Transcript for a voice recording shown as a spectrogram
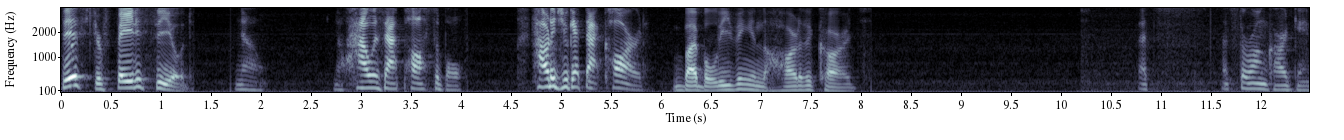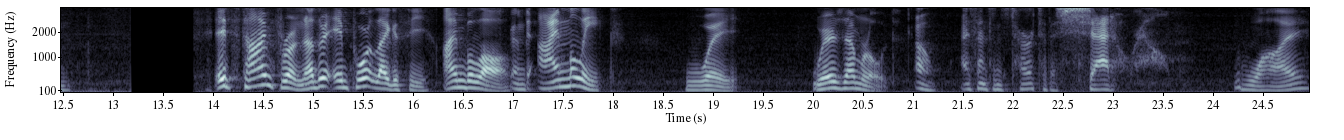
this, your fate is sealed. No. No, how is that possible? How did you get that card? By believing in the heart of the cards. That's that's the wrong card game. It's time for another Import Legacy. I'm Bilal. And I'm Malik. Wait, where's Emerald? Oh, I sentenced her to the Shadow Realm. Why?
